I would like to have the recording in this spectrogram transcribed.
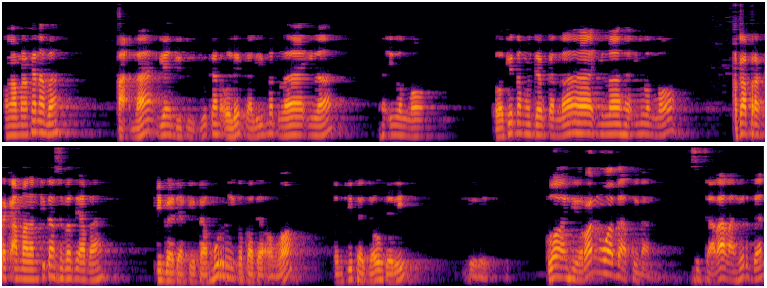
Mengamalkan apa? Makna yang ditujukan oleh kalimat la ilaha illallah. Kalau kita mengucapkan la ilaha illallah, maka praktek amalan kita seperti apa? Ibadah kita murni kepada Allah dan kita jauh dari syirik. Lahiran wa batinan. Secara lahir dan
